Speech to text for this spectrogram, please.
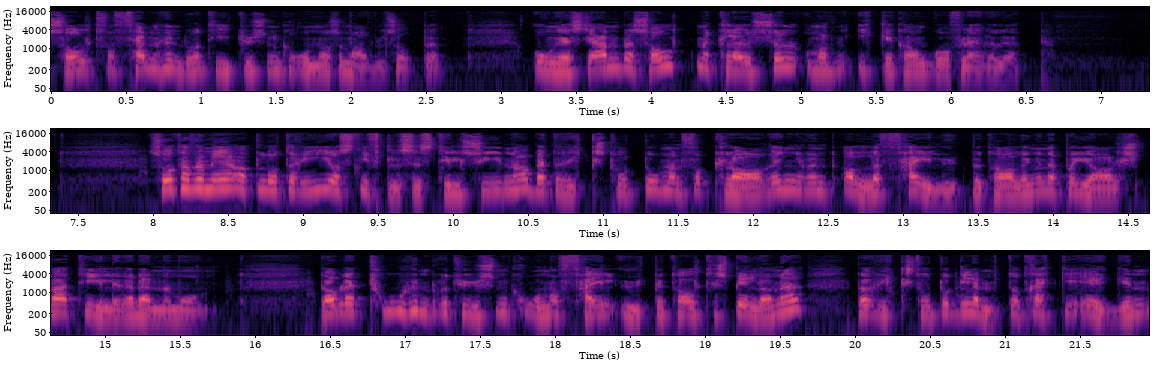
solgt for 510 000 kroner som avlshoppe. Ungestjernen ble solgt med klausul om at den ikke kan gå flere løp. Så tar vi med at Lotteri- og stiftelsestilsynet har bedt Rikstoto om en forklaring rundt alle feilutbetalingene på Jarlsberg tidligere denne måneden. Da ble 200 000 kroner feil utbetalt til spillerne, da Rikstoto glemte å trekke egen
